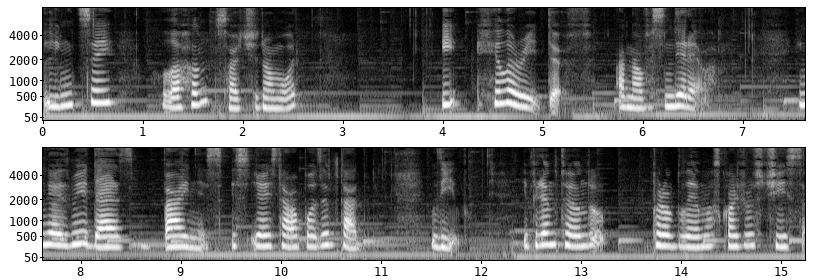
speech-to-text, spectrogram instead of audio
Lindsay Lohan, Sorte do Amor, e Hilary Duff, a nova Cinderela. Em 2010, Bynes já estava aposentada, Lilo, enfrentando problemas com a justiça,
